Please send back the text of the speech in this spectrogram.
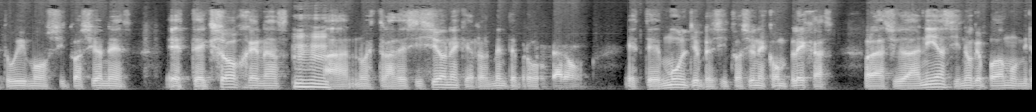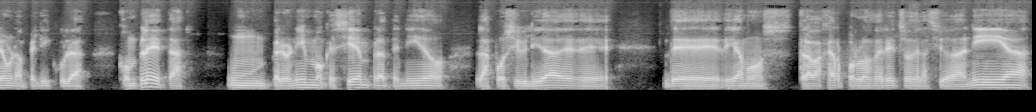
tuvimos situaciones este, exógenas a nuestras decisiones que realmente provocaron este, múltiples situaciones complejas para la ciudadanía, sino que podamos mirar una película completa, un peronismo que siempre ha tenido las posibilidades de, digamos, trabajar por los derechos de la ciudadanía,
